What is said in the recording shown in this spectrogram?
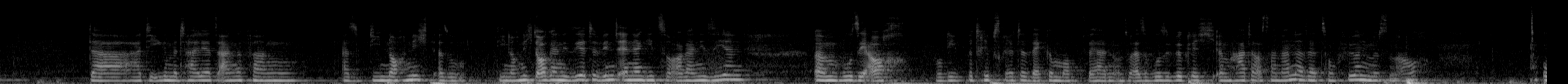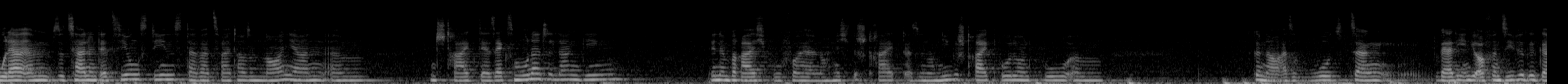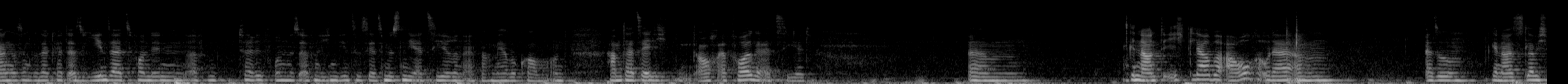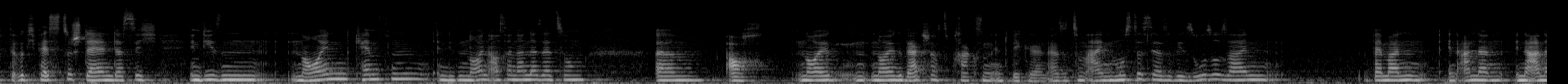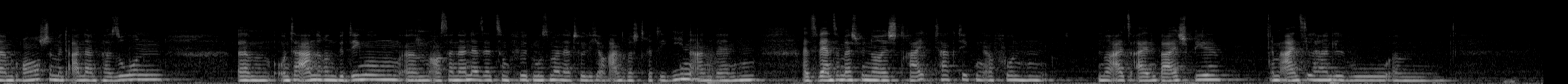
Da hat die IG Metall jetzt angefangen, also die noch nicht, also die noch nicht organisierte Windenergie zu organisieren, ähm, wo sie auch, wo die Betriebsräte weggemobbt werden und so, also wo sie wirklich ähm, harte Auseinandersetzungen führen müssen auch. Oder im Sozial- und Erziehungsdienst, da war 2009 ja ein, ähm, ein Streik, der sechs Monate lang ging, in einem Bereich, wo vorher noch nicht gestreikt, also noch nie gestreikt wurde und wo, ähm, genau, also wo sozusagen Verdi in die Offensive gegangen ist und gesagt hat, also jenseits von den Tarifrunden des öffentlichen Dienstes, jetzt müssen die Erzieherinnen einfach mehr bekommen und haben tatsächlich auch Erfolge erzielt. Ähm, genau, und ich glaube auch, oder ähm, also genau, es ist, glaube ich, wirklich festzustellen, dass sich in diesen neuen Kämpfen, in diesen neuen Auseinandersetzungen ähm, auch neue, neue Gewerkschaftspraxen entwickeln. Also zum einen muss das ja sowieso so sein, wenn man in, anderen, in einer anderen Branche mit anderen Personen ähm, unter anderen Bedingungen ähm, Auseinandersetzungen führt, muss man natürlich auch andere Strategien anwenden. Es werden zum Beispiel neue Streiktaktiken erfunden. Nur als ein Beispiel im Einzelhandel, wo ähm,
